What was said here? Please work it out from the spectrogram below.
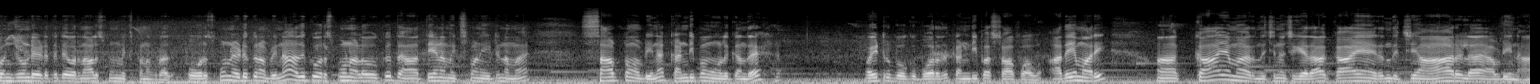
கொஞ்சோண்டு எடுத்துகிட்டு ஒரு நாலு ஸ்பூன் மிக்ஸ் பண்ணக்கூடாது. இப்போ ஒரு ஸ்பூன் எடுக்கிறோம் அப்படின்னா அதுக்கு ஒரு ஸ்பூன் அளவுக்கு தேனை மிக்ஸ் பண்ணிவிட்டு நம்ம சாப்பிட்டோம் அப்படின்னா கண்டிப்பாக உங்களுக்கு அந்த வயிற்றுப்போக்கு போகிறது கண்டிப்பாக ஸ்டாப் ஆகும். அதே மாதிரி காயமாக இருந்துச்சுன்னு வச்சுக்க ஏதாவது காயம் இருந்துச்சு ஆறில் அப்படின்னா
